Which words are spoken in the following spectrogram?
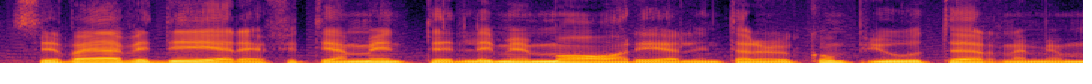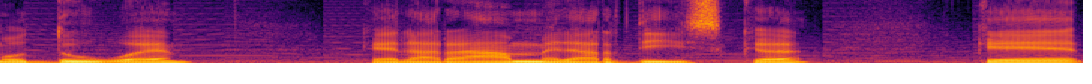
se vai a vedere effettivamente le memorie all'interno del computer, ne abbiamo due, che è la RAM e l'hard disk, che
